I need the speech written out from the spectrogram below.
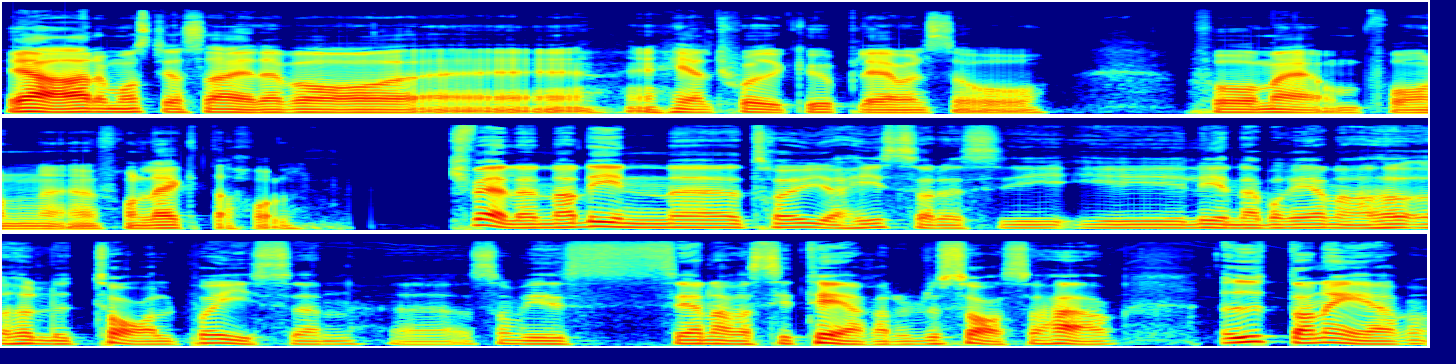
Ja, det måste jag säga. Det var eh, en helt sjuk upplevelse att få vara med om från, eh, från läktarhåll. Kvällen när din eh, tröja hissades i, i Lindab Arena höll du tal på isen eh, som vi senare citerade. Du sa så här. Utan er,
